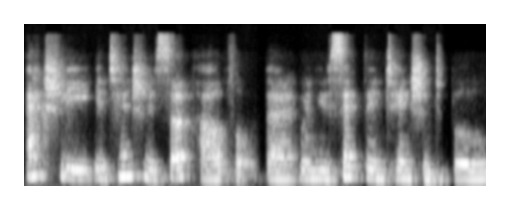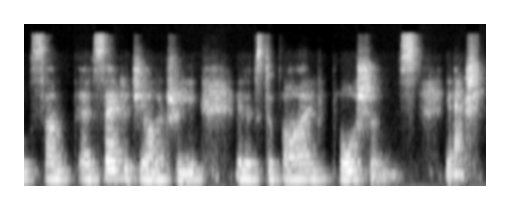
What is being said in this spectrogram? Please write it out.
actually intention is so powerful that when you set the intention to build some uh, sacred geometry in its divine proportions you actually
